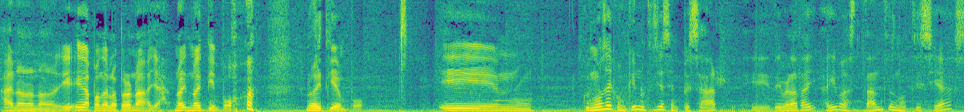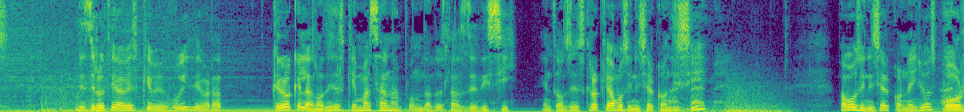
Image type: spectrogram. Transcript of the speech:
Ah, no, no, no, iba a ponerlo, pero nada, ya, no hay, no hay tiempo. no hay tiempo. Eh, no sé con qué noticias empezar. Eh, de verdad, hay, hay bastantes noticias. Desde la última vez que me fui, de verdad, creo que las noticias que más han apuntado es las de DC. Entonces, creo que vamos a iniciar con DC. Vamos a iniciar con ellos por,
